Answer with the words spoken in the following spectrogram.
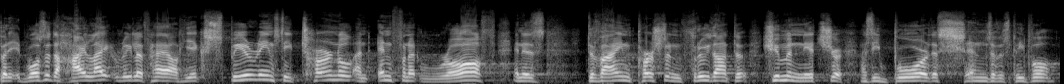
But it wasn't a highlight reel of hell. He experienced eternal and infinite wrath in his divine person through that human nature as he bore the sins of his people.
